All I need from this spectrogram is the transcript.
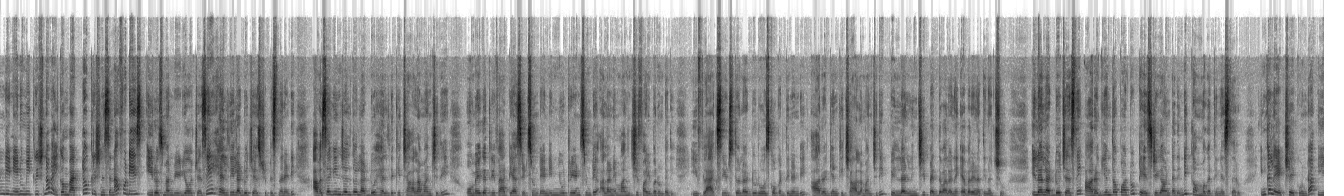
అండి నేను మీ కృష్ణ. వెల్కమ్ బ్యాక్ టు కృష్ణసన ఫుడీస్ ఈరోజు మన వీడియో వచ్చేసి హెల్తీ లడ్డు చేసి చూపిస్తున్నానండి అవసె గింజలతో లడ్డు హెల్త్కి చాలా మంచిది. ఒమేగా త్రీ ఫ్యాటీ యాసిడ్స్ ఉంటాయండి న్యూట్రియంట్స్ ఉంటే అలానే మంచి ఫైబర్ ఉంటుంది. ఈ ఫ్లాక్ సీడ్స్తో లడ్డు రోజుకొకటి తినండి ఆరోగ్యానికి చాలా మంచిది. పిల్లల నుంచి పెద్దవాళ్ళని ఎవరైనా తినొచ్చు. ఇలా లడ్డు చేస్తే ఆరోగ్యంతో పాటు టేస్టీగా ఉంటుందండి కమ్మగా తినేస్తారు. ఇంకా లేట్ చేయకుండా ఈ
